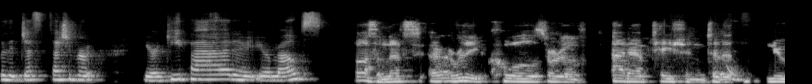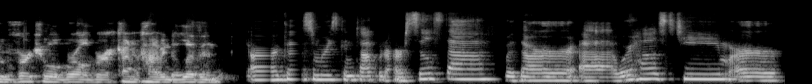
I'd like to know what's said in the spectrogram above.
with just touch of your keypad or your mouse. Awesome. That's a really cool sort of adaptation to the new virtual world we're kind of having to live in. Our customers can talk with our sales staff, with our uh, warehouse team, our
